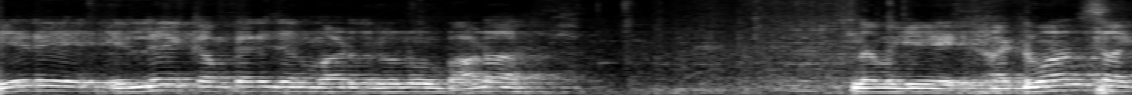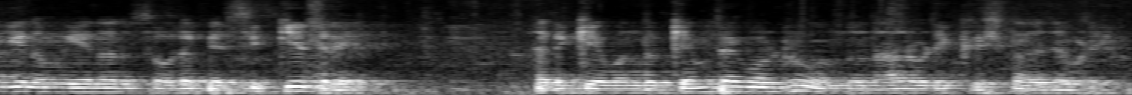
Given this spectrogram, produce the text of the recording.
ಬೇರೆ ಎಲ್ಲೇ ಕಂಪ್ಯಾರಿಸನ್ ಮಾಡಿದ್ರು ಬಹಳ ನಮಗೆ ಅಡ್ವಾನ್ಸ್ ಆಗಿ ನಮ್ಗೆ ಏನಾದ್ರು ಸೌಲಭ್ಯ ಸಿಕ್ಕಿದ್ರೆ ಅದಕ್ಕೆ ಒಂದು ಕೆಂಪೇಗೌಡರು, ಒಂದು ನಾಲ್ವಡಿ ಕೃಷ್ಣರಾಜ ಒಡೆಯರು.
